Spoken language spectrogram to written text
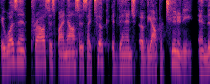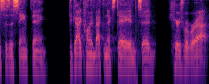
it wasn't paralysis by analysis. I took advantage of the opportunity. And this is the same thing. The guy called me back the next day and said, Here's where we're at.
